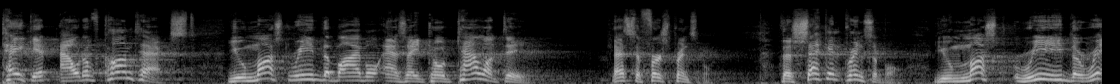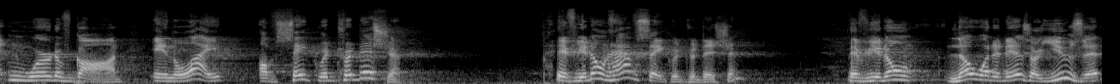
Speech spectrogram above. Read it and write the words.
take it out of context. You must read the Bible as a totality. That's the first principle. The second principle, you must read the written Word of God in light of sacred tradition. If you don't have sacred tradition, if you don't know what it is or use it,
